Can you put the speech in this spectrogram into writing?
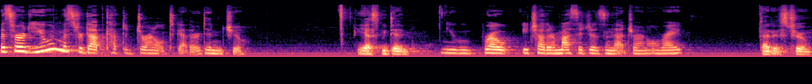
Miss Heard, you and Mr. Depp kept a journal together, didn't you? Yes, we did. You wrote each other messages in that journal, right? That is true.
